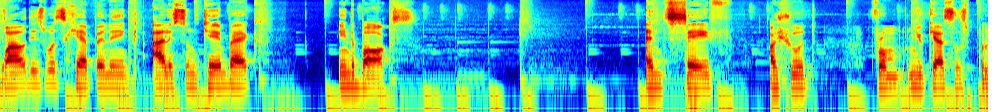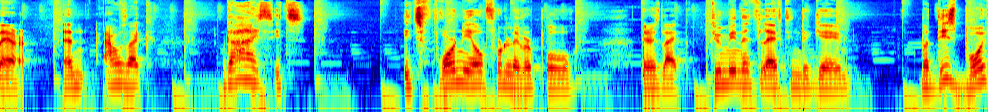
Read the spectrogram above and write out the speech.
While this was happening, Alisson came back in the box and saved a shoot from Newcastle's player. And I was like, guys, it's it's 4-0 for Liverpool. There's like 2 minutes left in the game. But this boy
